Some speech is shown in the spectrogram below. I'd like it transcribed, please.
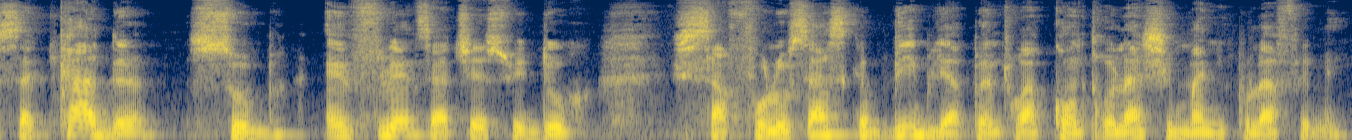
să cadă sub influența acestui Duh și să folosească Biblia pentru a controla și manipula femei.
